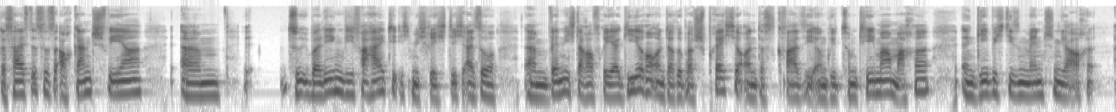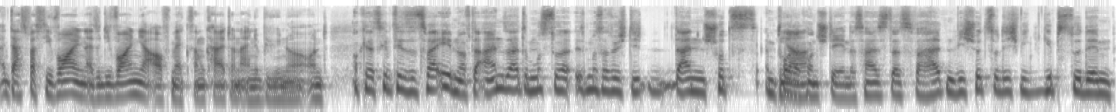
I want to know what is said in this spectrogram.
Das heißt, es ist auch ganz schwer ähm, zu überlegen, wie verhalte ich mich richtig. Also ähm, wenn ich darauf reagiere und darüber spreche und das quasi irgendwie zum Thema mache, dann gebe ich diesen Menschen ja auch das, was sie wollen. Also die wollen ja Aufmerksamkeit und eine Bühne. Und okay, es gibt diese zwei Ebenen. Auf der einen Seite musst du, es muss natürlich die, deinen Schutz im Vordergrund stehen. Das heißt, das Verhalten, wie schützt du dich, wie gibst du dem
